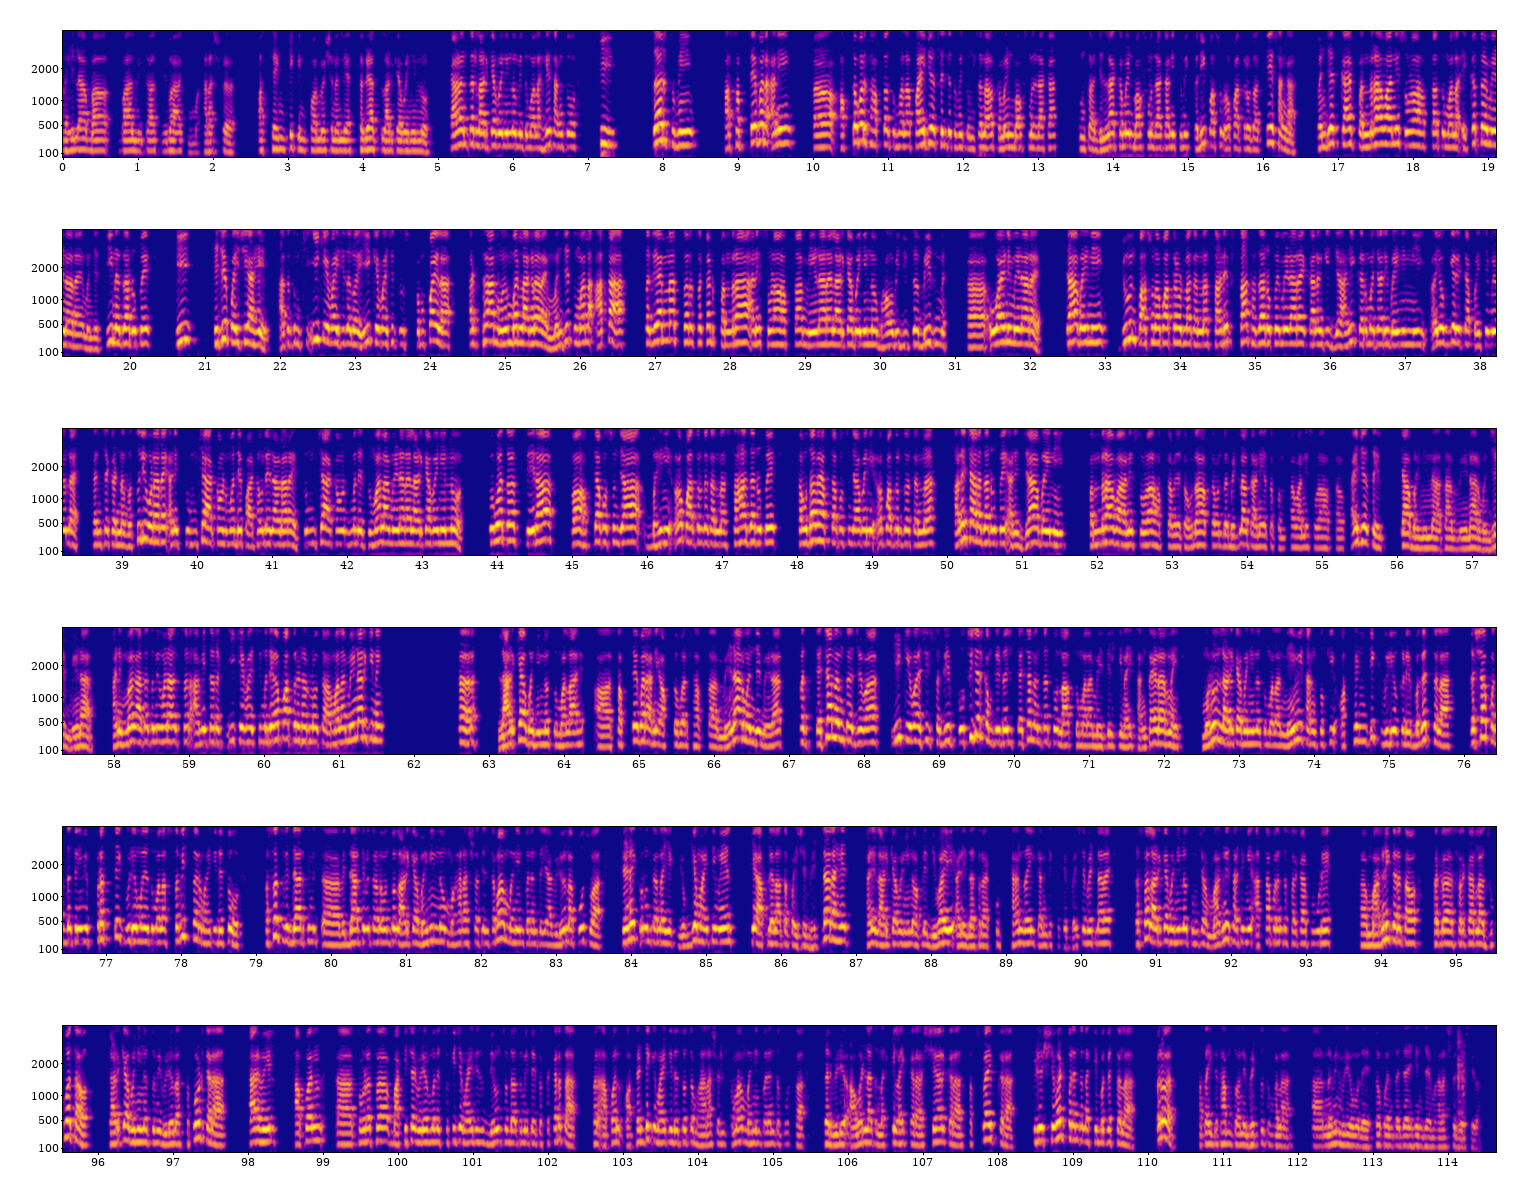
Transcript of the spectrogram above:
महिला बा बाल विकास विभाग महाराष्ट्र ऑथेंटिक इन्फॉर्मेशन आली आहे सगळ्याच लाडक्या बहिणींनो. त्यानंतर लाडक्या बहिणींनो मी तुम्हाला हे सांगतो की जर तुम्ही हा सप्टेंबर आणि ऑक्टोबरचा हप्ता तुम्हाला पाहिजे असेल तर तुम्ही तुमचं नाव कमेंट बॉक्समध्ये टाका तुमचा जिल्हा कमेंट बॉक्समध्ये टाका आणि तुम्ही कधीपासून अपात्र होता ते सांगा. म्हणजेच काय पंधरावा आणि सोळा हप्ता तुम्हाला एकत्र मिळणार आहे म्हणजे तीन हजार रुपये. ही हे जे पैसे आहे आता तुमची ई केवायसी चालू आहे. ई केवायसी संपायला अठरा नोव्हेंबर लागणार आहे. म्हणजे तुम्हाला आता सगळ्यांना सरसकट पंधरा आणि सोळा हप्ता मिळणार आहे. लाडक्या बहिणींनो भाऊबीजीचं बीज अं, ओवाळणी मिळणार आहे. त्या बहिणी जून पासून अपात्र उठला त्यांना साडेसात हजार रुपये मिळणार आहे. कारण की ज्याही कर्मचारी बहिणींनी अयोग्यरित्या पैसे मिळवलाय त्यांच्याकडनं वसुली होणार आहे आणि तुमच्या अकाउंटमध्ये पाठवले जाणार आहे. तुमच्या अकाउंटमध्ये तुम्हाला मिळणार आहे लाडक्या बहिणींनो. सोबतच तेरा हप्त्यापासून ज्या बहिणी अपात्र होत्या त्यांना सहा हजार रुपये. चौदाव्या हप्त्यापासून ज्या बहिणी अपात्र होत्या त्यांना साडेचार हजार रुपये. आणि ज्या बहिणी पंधरावा आणि सोळा हप्ता म्हणजे चौदा हप्त्यापर्यंत भेटला होता आणि आता पंधरावा आणि सोळा हप्ता पाहिजे असेल त्या बहिणींना आता मिळणार म्हणजे मिळणार. आणि मग आता तुम्ही म्हणाल सर आम्ही तर ई केवायसी मध्ये अपात्र ठरलो होतो आम्हाला मिळणार की नाही? तर लाडक्या बहिणीनं तुम्हाला सप्टेंबर आणि ऑक्टोबरचा हप्ता मिळणार म्हणजे मिळणार पण त्याच्यानंतर जेव्हा ई केवायसी सगळी प्रोसिजर कंप्लीट होईल त्याच्यानंतर तो लाभ तुम्हाला मिळतील की नाही सांगता येणार नाही. म्हणून लाडक्या बहिणीनं तुम्हाला नेहमी सांगतो की ऑथेंटिक व्हिडिओकडे बघत चला. जशा पद्धतीने मी प्रत्येक व्हिडिओमध्ये तुम्हाला सविस्तर माहिती देतो. तसंच विद्यार्थी विद्यार्थी मित्रांनो म्हणतो लाडक्या बहिणींनो महाराष्ट्रातील तमाम बहिणींपर्यंत या व्हिडिओला पोहोचवा. जेणेकरून त्यांना एक योग्य माहिती मिळेल की आपल्याला आता पैसे भेटणार आहेत आणि लाडक्या बहिणीनं आपली दिवाळी आणि दसरा खूप छान जाईल कारण की सगळे पैसे भेटणार आहे. तसं लाडक्या बहिणीनं तुमच्या मागणीसाठी मी आतापर्यंत सरकार पुढे मागणी करत आहोत सरकारला झुकवत आहोत. लाडक्या बहिणीनं तुम्ही व्हिडिओला सपोर्ट करा. काय होईल? आपण थोडंसं बाकीच्या व्हिडिओमध्ये चुकीची माहिती देऊन सुद्धा तुम्ही ते तसं करता पण आपण ऑथेंटिक माहिती देतो तर महाराष्ट्रातील तमाम बहिणींपर्यंत पोहोचवा. जर व्हिडिओ आवडला तर नक्की लाईक करा शेअर करा सबस्क्राईब करा. व्हिडिओ शेवटपर्यंत नक्की बघत चला. बरोबर? आता इथे थांबतो आणि भेटतो तुम्हाला नवीन व्हिडिओमध्ये. तोपर्यंत जय हिंद जय महाराष्ट्र जय श्रीराम.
